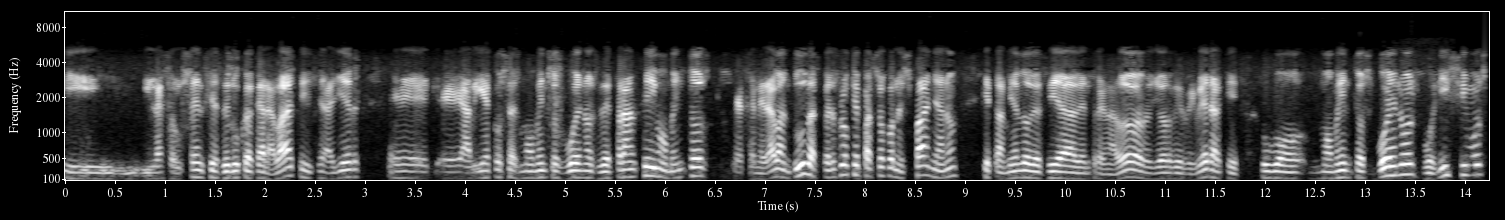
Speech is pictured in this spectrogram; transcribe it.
y, las ausencias de Luca Carabatis. Ayer eh, eh, había cosas, momentos buenos de Francia y momentos que generaban dudas, pero es lo que pasó con España, ¿no? Que también lo decía el entrenador Jordi Rivera, que hubo momentos buenos, buenísimos,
